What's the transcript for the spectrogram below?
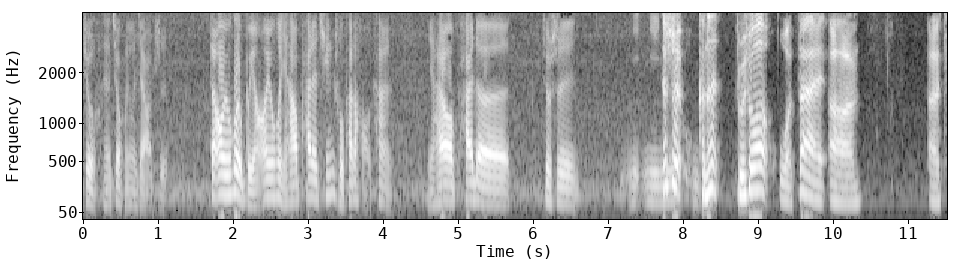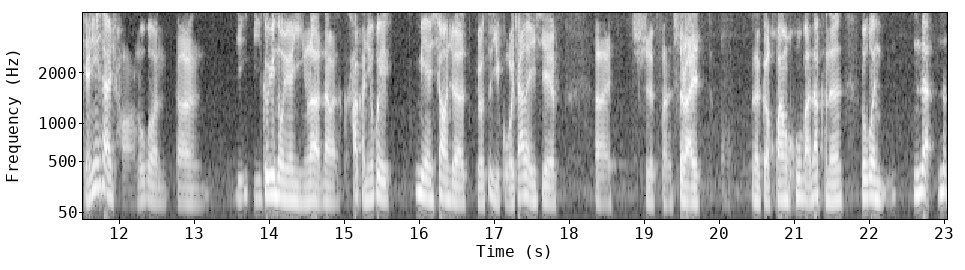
就很就很有价值。但奥运会不一样，奥运会你还要拍的清楚，拍的好看，你还要拍的，就是你你，但是可能，比如说我在呃呃田径赛场，如果嗯、呃、一一个运动员赢了，那他肯定会面向着比如自己国家的一些呃是粉丝来那个欢呼吧。那可能如果那那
